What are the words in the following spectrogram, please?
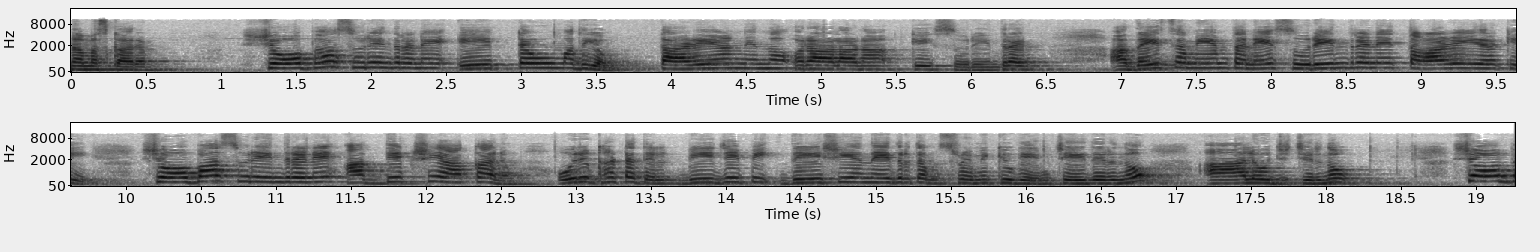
നമസ്കാരം. ശോഭ സുരേന്ദ്രനെ ഏറ്റവും അധികം തഴയാൻ നിന്ന ഒരാളാണ് കെ സുരേന്ദ്രൻ. അതേസമയം തന്നെ സുരേന്ദ്രനെ താഴെ ഇറക്കി ശോഭ സുരേന്ദ്രനെ അധ്യക്ഷയാക്കാനും ഒരു ഘട്ടത്തിൽ ബി ജെ പി ദേശീയ നേതൃത്വം ശ്രമിക്കുകയും ചെയ്തിരുന്നു ആലോചിച്ചിരുന്നു. ശോഭ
